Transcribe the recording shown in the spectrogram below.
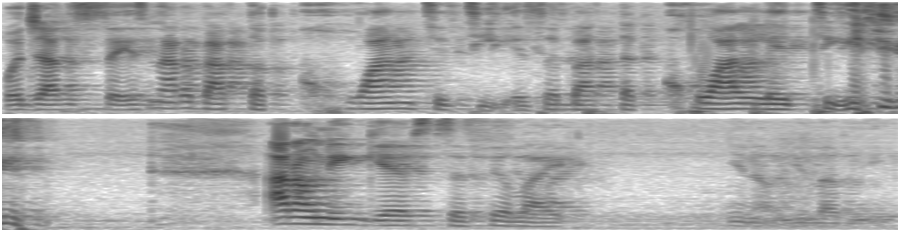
what y'all say. It's not about the quantity. It's about the quality. I don't need gifts to feel like, you know, you love me.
